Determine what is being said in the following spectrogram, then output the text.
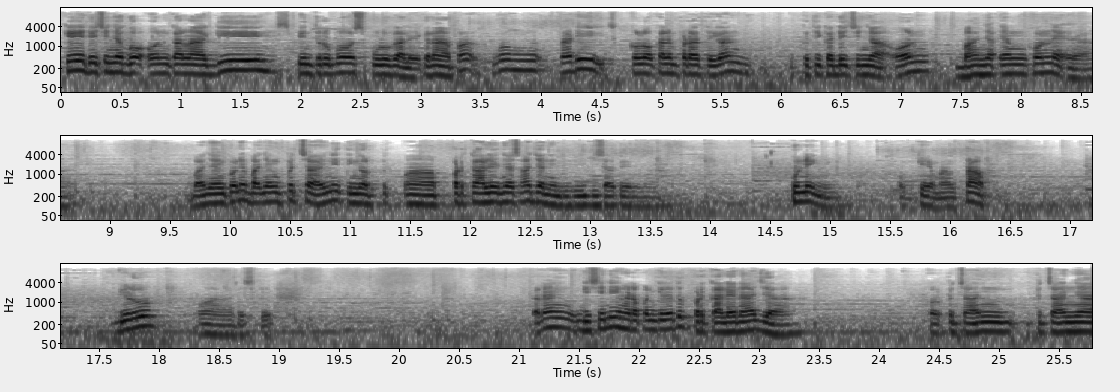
Oke, DC nya gue on kan lagi spin turbo 10 kali. Kenapa? Gua tadi kalau kalian perhatikan ketika DC nya on banyak yang connect ya. Banyak yang connect, banyak yang pecah. Ini tinggal uh, perkaliannya saja nih di, di satu ini. Kuning. Oke, mantap. biru wah di skip kadang di sini harapan kita tuh perkalian aja kalau pecahan pecahannya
